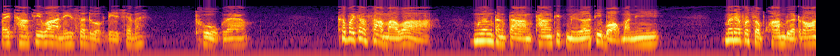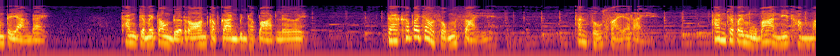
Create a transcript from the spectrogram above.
ไปทางที่ว่านี้สะดวกดีใช่ไหม ถูกแล้ว ข้าพเจ้าทราบมาว่า เมืองต่างๆ ทางทิศเหนือที่บอกมานี้ ไม่ได้ประสบความเดือดร้อนแต่อย่างใด ท่านจะไม่ต้องเดือดร้อนกับการบินทบาทเลย แต่ข้าพเจ้าสงสัย ท่านสงสัยอะไร ท่านจะไปหมู่บ้านนี้ทำไม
